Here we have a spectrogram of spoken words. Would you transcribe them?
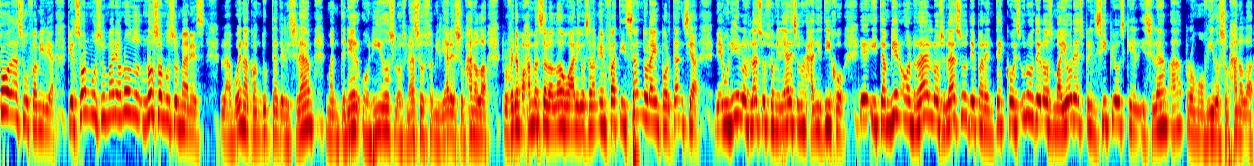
toda su familia, que son musulmanes o no, no son musulmanes. La buena conducta del Islam, mantener unidos los lazos familiares, subhanallah. profeta Muhammad sallallahu alaihi wasallam, enfatizando la importancia de unir los lazos familiares en un hadith dijo, eh, y también honrar los lazos de parentesco es uno de los mayores principios que el Islam ha promovido, subhanallah.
